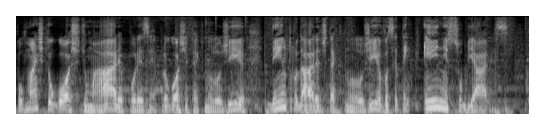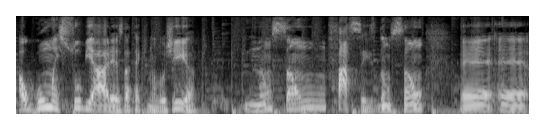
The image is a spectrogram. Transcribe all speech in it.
por mais que eu goste de uma área, por exemplo, eu gosto de tecnologia, dentro da área de tecnologia você tem N sub-áreas. Algumas sub-áreas da tecnologia não são fáceis, não são é, é,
